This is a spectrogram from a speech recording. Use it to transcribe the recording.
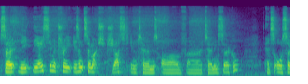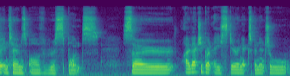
So the, the asymmetry isn't so much just in terms of uh, turning circle, it's also in terms of response. So I've actually got a steering exponential.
